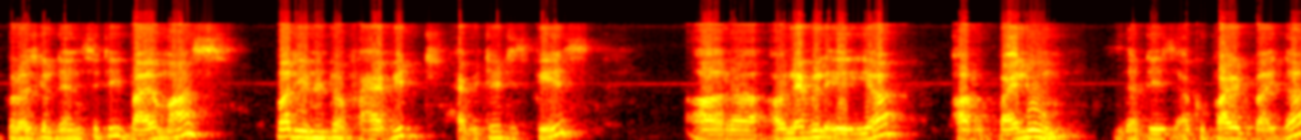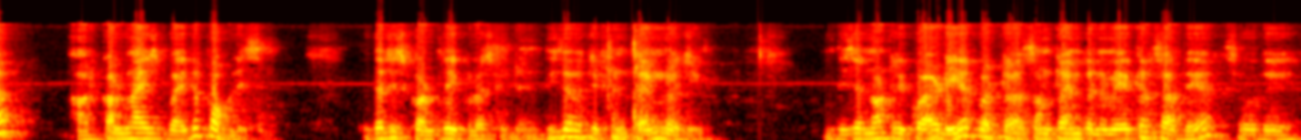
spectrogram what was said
ecological density, biomass per unit of habit, habitat space or uh, available area or volume that is occupied by the or colonized by the population. That is called the ecological density. These are the different terminology. These are not required here, but uh, sometimes the numericals are there, so they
